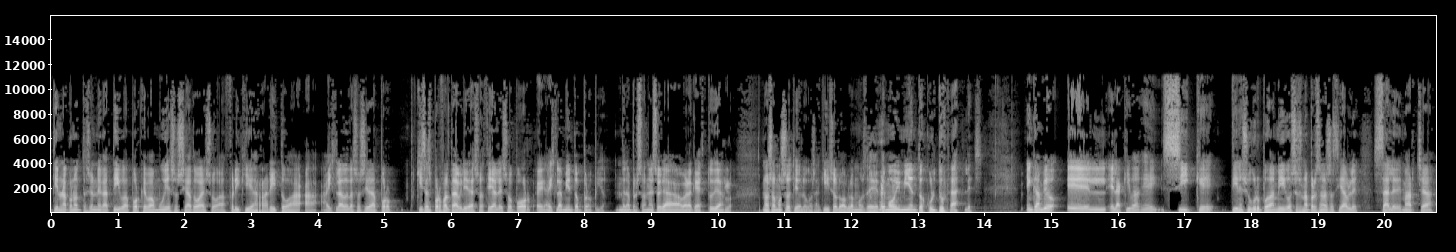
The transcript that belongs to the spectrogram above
tiene una connotación negativa porque va muy asociado a eso, a friki, a rarito, a, a- a aislado de la sociedad por quizás por falta de habilidades sociales o por eh, aislamiento propio de la persona. Eso ya habrá que estudiarlo. No somos sociólogos, aquí solo hablamos de, de movimientos culturales. En cambio, el, el Akiba Gay sí que tiene su grupo de amigos, es una persona sociable, sale de marcha,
